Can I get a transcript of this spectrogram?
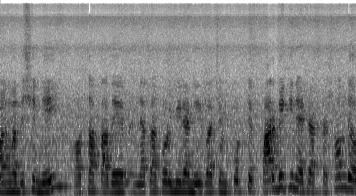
বাংলাদেশে নেই, অর্থাৎ তাদের নেতাকর্মীরা নির্বাচন করতে পারবে কিনা এটা একটা সন্দেহ,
